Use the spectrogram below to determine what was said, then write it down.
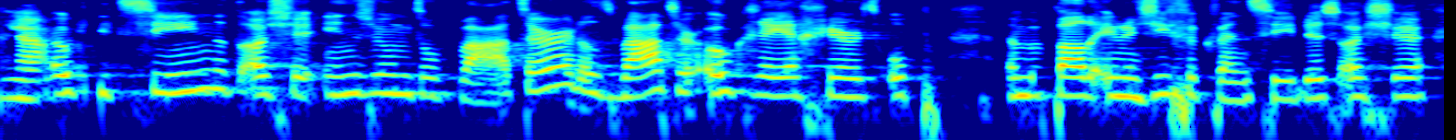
Ja. Ook liet zien dat als je inzoomt op water, dat water ook reageert op een bepaalde energiefrequentie. Dus als je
